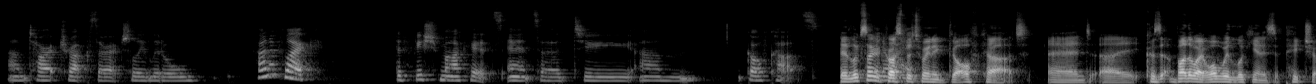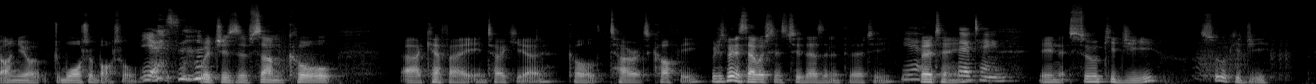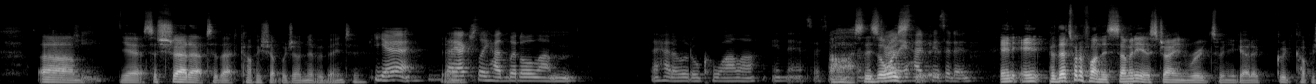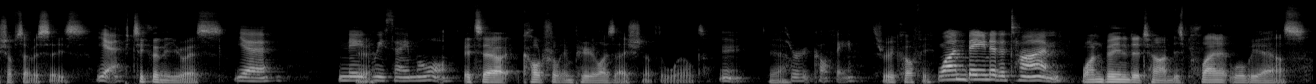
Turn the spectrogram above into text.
um, turret trucks are actually little, kind of like the fish market's answer to um, golf carts. It looks like a cross way. between a golf cart and a. Because, by the way, what we're looking at is a picture on your water bottle, Yes, which is of some cool uh, cafe in Tokyo called Turret Coffee, which has been established since 2013 yeah, 13 thirteen. In Tsukiji. Tsukiji. Um, yeah, so shout out to that coffee shop, which I've never been to. Yeah, they Yeah. actually had little um, they had a little koala in there, so someone from so there's Australia always had visited. And, and, but that's what I find. There's so many Australian roots when you go to good coffee shops overseas, Yeah, particularly in the US. yeah. Need Yeah. we say more It's our cultural imperialization of the world Mm. Yeah. through coffee? through coffee. One bean at a time. One bean at a time. This planet will be ours.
